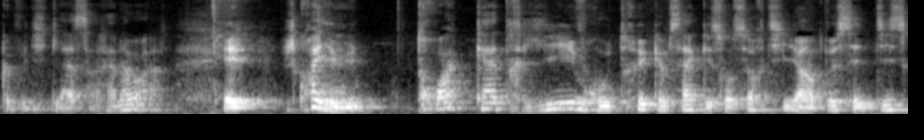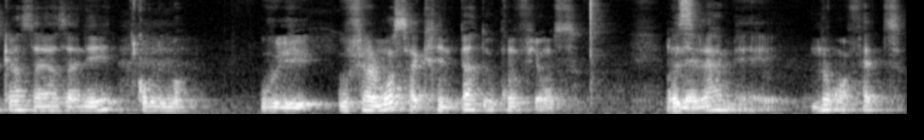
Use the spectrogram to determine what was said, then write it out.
Que vous dites là, ça n'a rien à voir. Et je crois qu'il y a eu 3-4 livres ou trucs comme ça qui sont sortis il y a un peu ces 10-15 dernières années. Complètement. Où, où, finalement ça crée une perte de confiance. On est là, mais non, en fait,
